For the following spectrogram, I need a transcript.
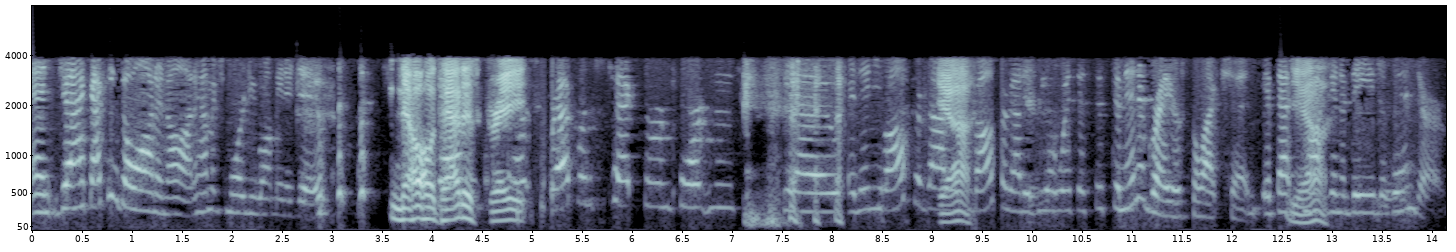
And Jack, I can go on and on. How much more do you want me to do? no, that is great. Reference checks are important, you know, and then you've also got yeah. you've also got to deal with a system integrator selection if that's yeah. not going to be the vendor.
